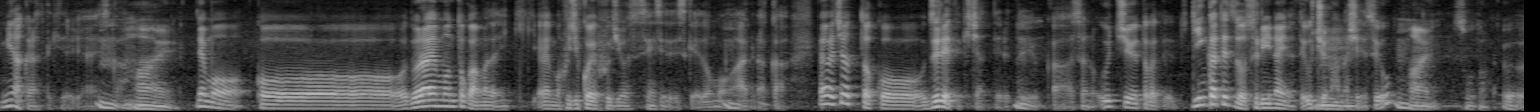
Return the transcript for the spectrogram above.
見なくなってきてるじゃないですか。うんはい。でもこう「ドラえもん」とかはまだ藤子 F 不二雄先生ですけれども、ある中やっぱちょっとこうずれてきちゃってるというか、その宇宙とかで銀河鉄道999だって宇宙の話ですよ。うん。はい。そうだ。うん。ま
